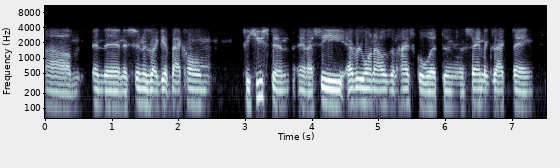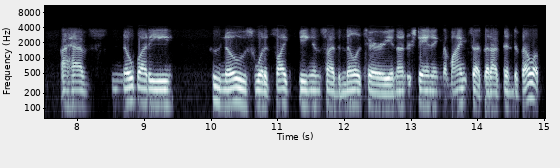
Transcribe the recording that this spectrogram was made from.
Um, and then as soon as I get back home to Houston and I see everyone I was in high school with doing the same exact thing, I have nobody who knows what it's like being inside the military and understanding the mindset that I've been developed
